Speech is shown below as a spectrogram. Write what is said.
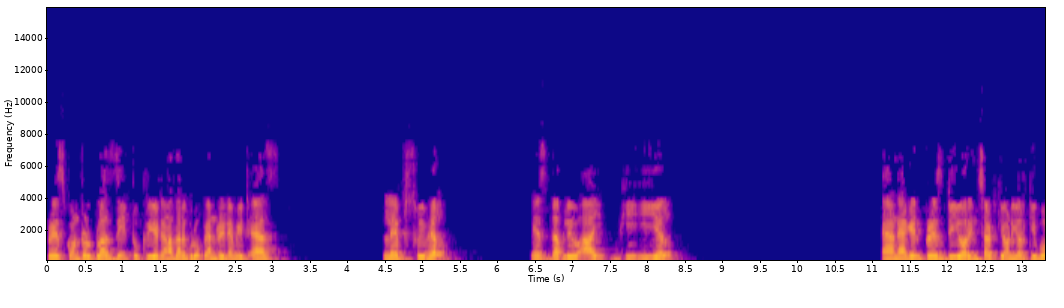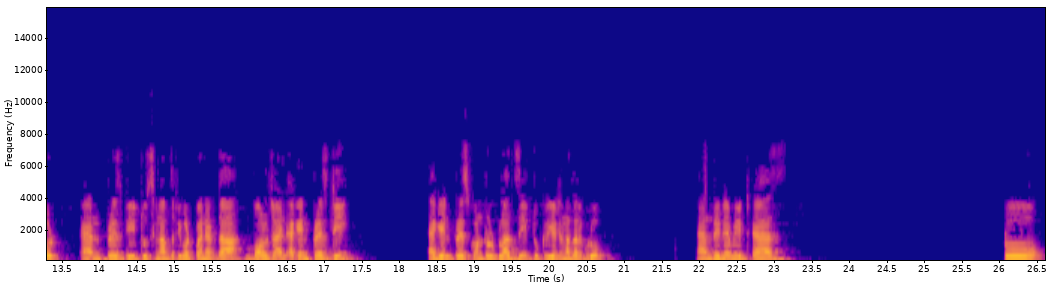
press Ctrl plus Z to create another group and rename it as left swivel S W I V E L and again press D or insert key on your keyboard and press V to snap the pivot point at the ball joint. Again press D Again press Ctrl plus Z to create another group and rename it as toe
